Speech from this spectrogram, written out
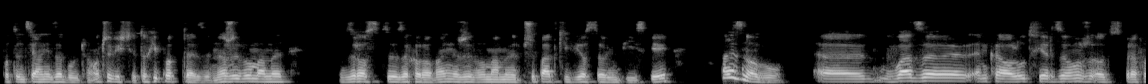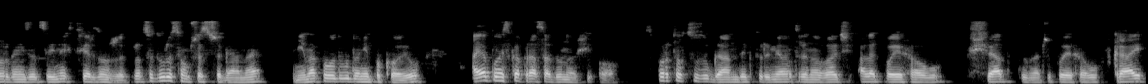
potencjalnie zabójczą. Oczywiście, to hipotezy. Na żywo mamy wzrost zachorowań, na żywo mamy przypadki w wiosce olimpijskiej, ale znowu, e, władze MKOL-u twierdzą, że od spraw organizacyjnych twierdzą, że procedury są przestrzegane, nie ma powodu do niepokoju, a japońska prasa donosi o sportowcu z Ugandy, który miał trenować, ale pojechał w świat, to znaczy pojechał w kraj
